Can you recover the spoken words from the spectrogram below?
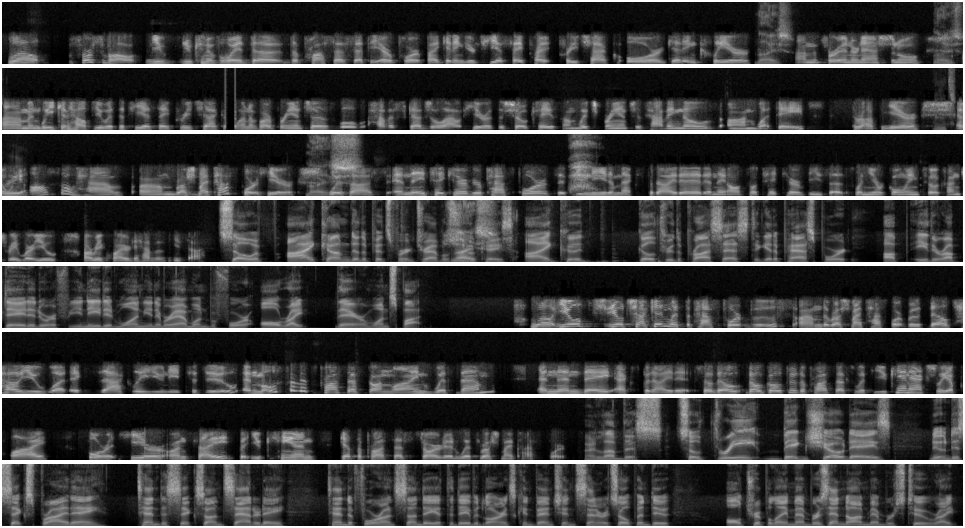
Well, first of all, you you can avoid the the process at the airport by getting your TSA pre- pre-check or getting clear Nice, um, for international. nice. Um, and we can help you with the TSA pre-check. One of our branches will have a schedule out here at the showcase on which branch is having those on what dates throughout the year. That's And we also have um, Rush My Passport here Nice. with us, and they take care of your passports if you need them expedited, and they also take care of visas when you're going to a country where you are required to have a visa. So if I come to the Pittsburgh Travel Nice. Showcase, I could go through the process to get a passport up, either updated or if you needed one, you never had one before, all right there in one spot. Well, you'll you'll check in with the passport booth, um, the Rush My Passport booth. They'll tell you what exactly you need to do, and most of it's processed online with them, and then they expedite it. So they'll they'll go through the process with you. You can't actually apply for it here on site, but you can get the process started with Rush My Passport. I love this. So three big show days: noon to six Friday, ten to six on Saturday. 10 to 4 on Sunday at the David Lawrence Convention Center. It's open to all AAA members and non members too, right?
